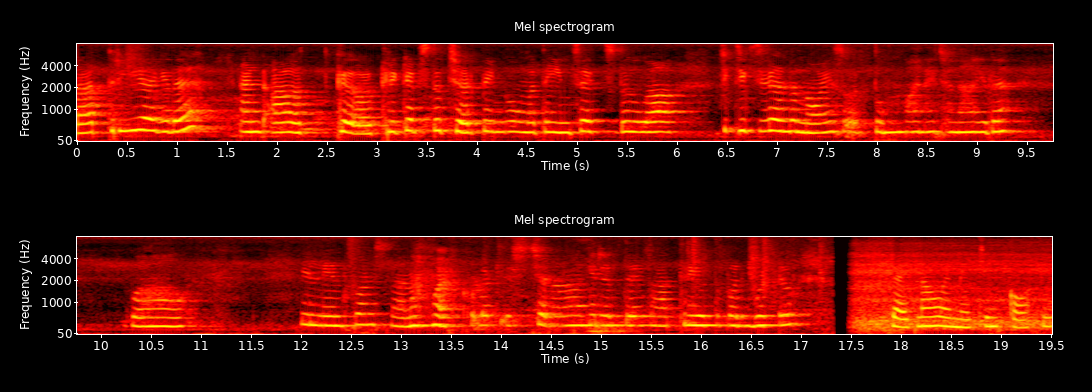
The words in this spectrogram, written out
ರಾತ್ರಿ ಆಗಿದೆ. ಆ್ಯಂಡ್ ಆ ಕ್ರಿಕೆಟ್ಸ್ದು ಚರ್ಪಿಂಗು ಮತ್ತು ಇನ್ಸೆಕ್ಟ್ಸ್ದು ಆ ಚಿಕ್ಕ ಚಿಕ್ಕ ಚಿಕ್ಕ ಅಂತ ನಾಯ್ಸ್ ತುಂಬಾ ಚೆನ್ನಾಗಿದೆ ವಾವ್ ಇಲ್ಲಿ ನಿಂತ್ಕೊಂಡು ಸ್ನಾನ ಮಾಡ್ಕೊಳ್ಳೋಕೆ ಎಷ್ಟು ಚೆನ್ನಾಗಿರುತ್ತೆ ರಾತ್ರಿ ಹೊತ್ತು ಬಂದ್ಬಿಟ್ಟು ರೈಟ್ ನಾವು ಐ ಮೇಕಿಂಗ್ ಕಾಫಿ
